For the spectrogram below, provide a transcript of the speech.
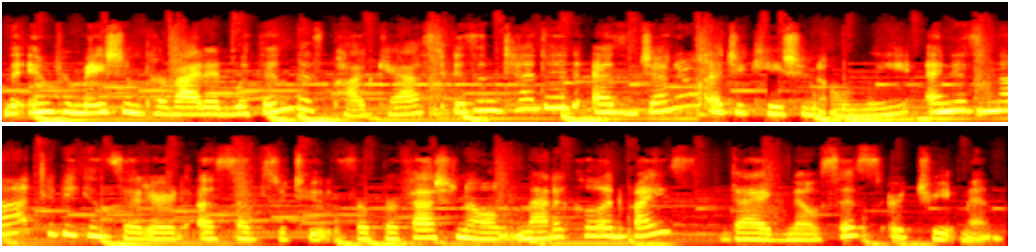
The information provided within this podcast is intended as general education only and is not to be considered a substitute for professional medical advice, diagnosis, or treatment.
